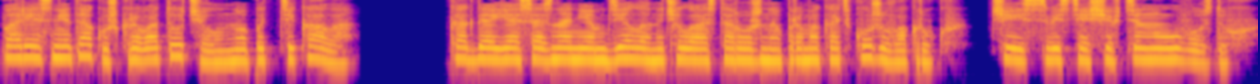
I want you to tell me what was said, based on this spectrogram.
Порез не так уж кровоточил, но подтекало. Когда я сознанием дела начала осторожно промокать кожу вокруг, Чейз свистяще втянул воздух.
